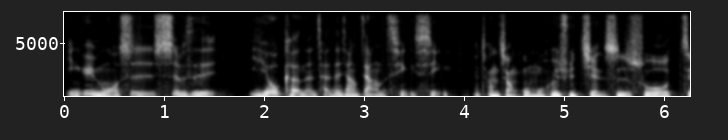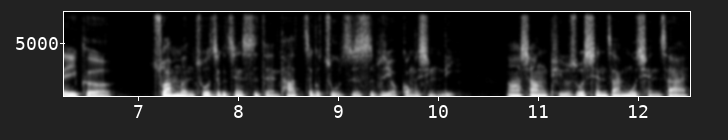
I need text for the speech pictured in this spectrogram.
营运模式，是不是也有可能产生像这样的情形？那这样讲，我们会去检视说，这一个专门做这个件事的人，他这个组织是不是有公信力？那像比如说，现在目前在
